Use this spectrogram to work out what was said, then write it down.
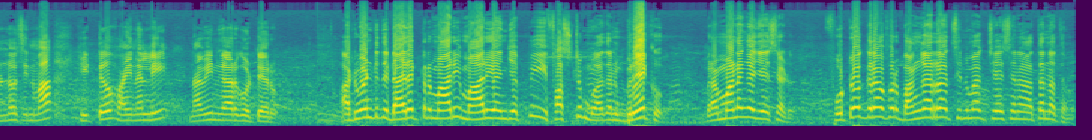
రెండో సినిమా హిట్. ఫైనల్లీ నవీన్ గారు కొట్టారు. అటువంటిది డైరెక్టర్ మారి మారి అని చెప్పి ఫస్ట్ అతను బ్రేక్ బ్రహ్మాండంగా చేశాడు. ఫోటోగ్రాఫర్ బంగారాజ్ సినిమాకి చేసిన అతను అతను.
